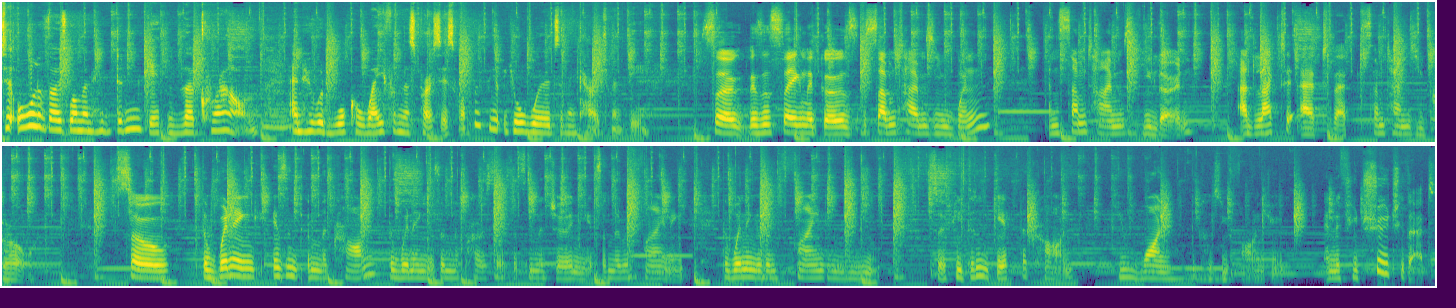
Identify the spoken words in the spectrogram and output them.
To all of those women who didn't get the crown mm. and who would walk away from this process, what would your words of encouragement be? So there's a saying that goes, sometimes you win and sometimes you learn. I'd like to add to that, sometimes you grow. So the winning isn't in the crown, the winning is in the process, it's in the journey, it's in the refining. The winning is in finding you. So if you didn't get the crown, you won because you found you. And if you're true to that,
